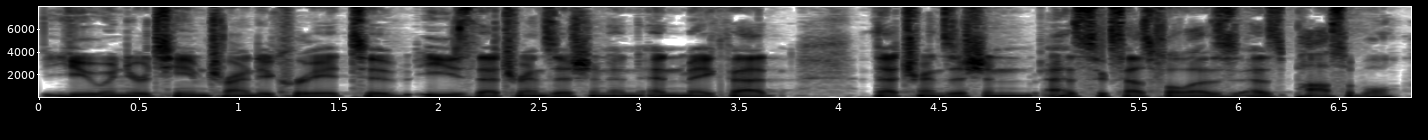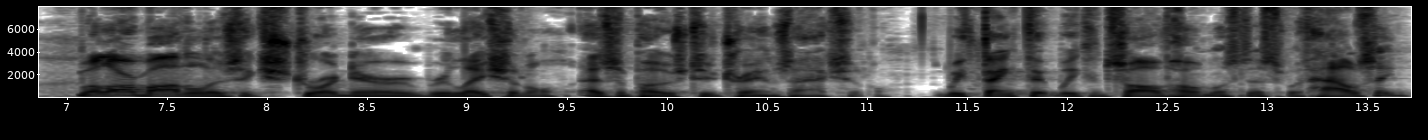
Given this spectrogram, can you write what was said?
you and your team trying to create to ease that transition and, and make that that transition as successful as as possible? Well, our model is extraordinary relational as opposed to transactional. We think that we can solve homelessness with housing.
